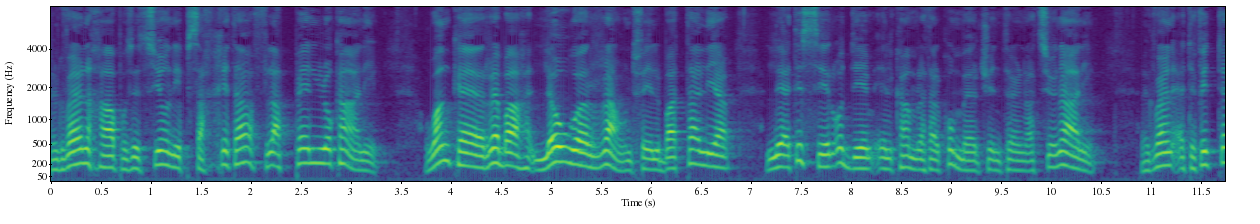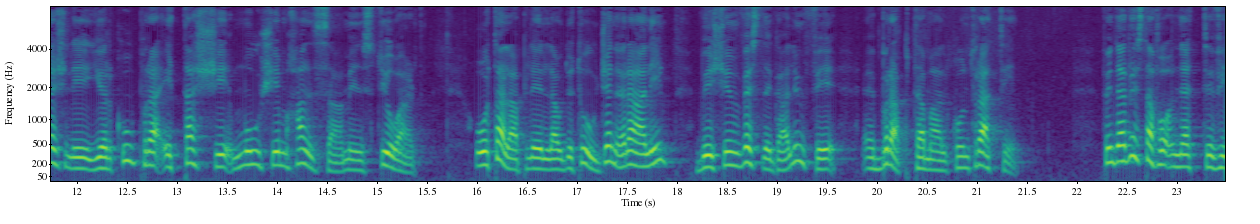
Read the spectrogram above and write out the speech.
Il-Gvern ħa pożizzjoni b'saħħitha fl-appell lokali u anke rebaħ l-ewwel rawnd fil-battalja li qed issir quddiem il-Kamra tal-Kummerċ Internazzjonali. Il-Gvern qed ifittex li jirkupra t-taxxi mhux imħallsa minn Steward u talab lill-Awditur Ġenerali biex jinvestiga l-infiq b'rabta mal-kuntratti. F'intervista fuq Net TV,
